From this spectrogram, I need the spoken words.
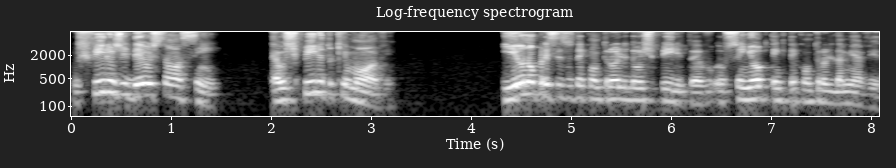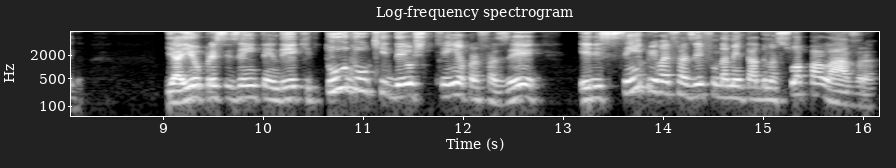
Os filhos de Deus são assim. É o Espírito que move. E eu não preciso ter controle do Espírito. É o Senhor que tem que ter controle da minha vida. E aí eu precisei entender que tudo o que Deus tinha para fazer, Ele sempre vai fazer fundamentado na Sua palavra.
